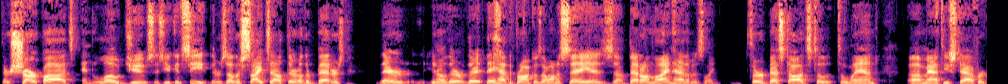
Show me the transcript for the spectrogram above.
their sharp odds and low juice. As you can see, there's other sites out there, other betters. They're, you know, they're, they're they had the Broncos. I want to say is uh, Bet Online had them as like third best odds to to land uh, Matthew Stafford.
